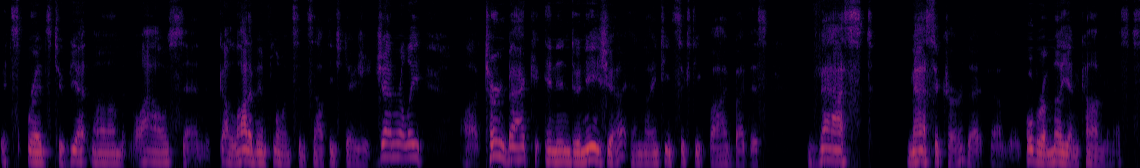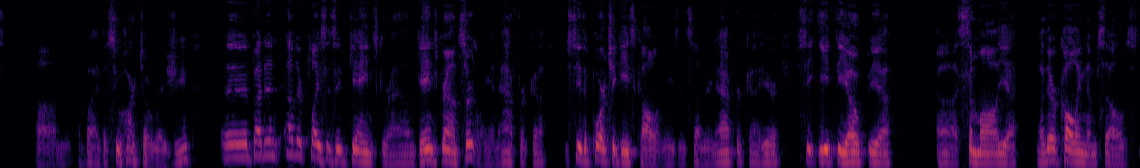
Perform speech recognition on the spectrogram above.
it spreads to Vietnam and Laos, and it got a lot of influence in Southeast Asia generally. Uh, turned back in Indonesia in 1965 by this vast massacre that uh, over a million communists um, by the Suharto regime. Uh, but in other places it gains ground, gains ground certainly in Africa. You see the Portuguese colonies in southern Africa here. You see Ethiopia, uh, Somalia. Uh, they're calling themselves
